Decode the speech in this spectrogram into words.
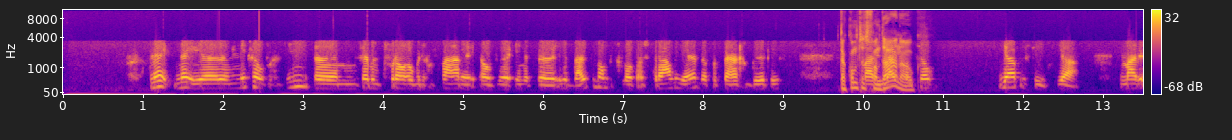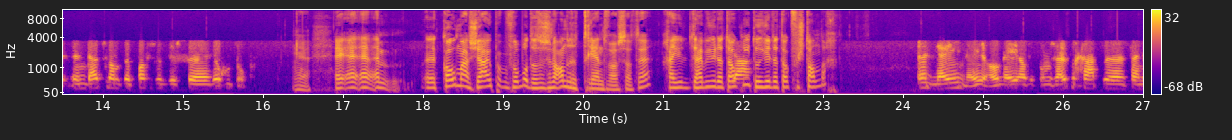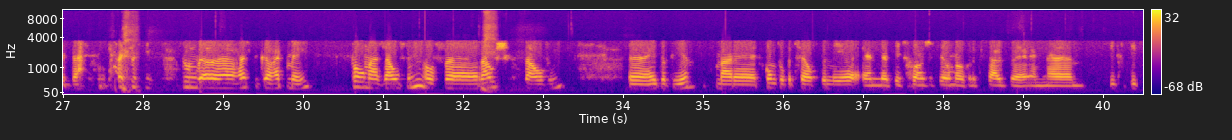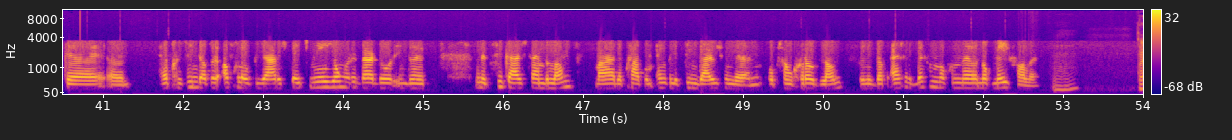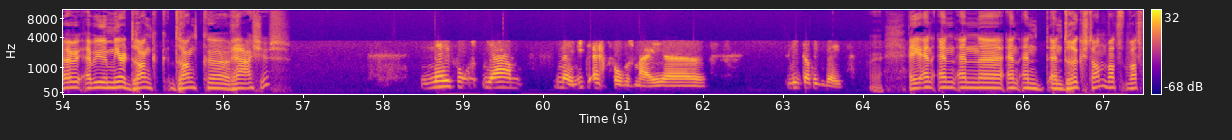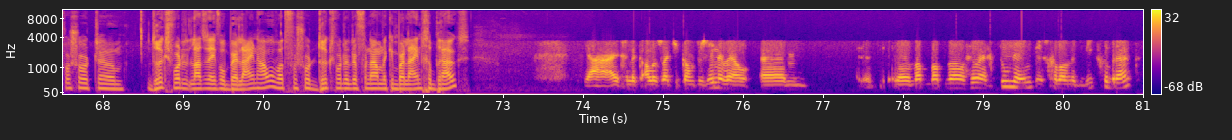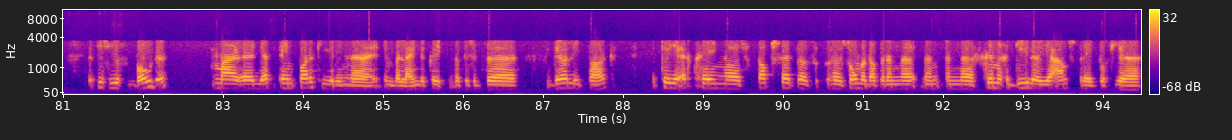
Nee, nee, eh, niks over gezien. Ehm, ze hebben het vooral over de gevaren over in, het, in het buitenland. Ik geloof Australië, hè, dat het daar gebeurd is. Daar komt het Maar vandaan ook. zelf- Ja, precies, ja. Maar in Duitsland eh, passen ze dus eh, heel goed op. Ja. Hey, en, en, en, eh, coma zuipen bijvoorbeeld, dat is een andere trend was dat, hè? Gaan jullie, hebben jullie dat ook Ja. niet? Doen jullie dat ook verstandig? Eh, nee, nee, oh nee, als het om zuipen gaat, eh, zijn de Du- Duitsers die doen wel eh, hartstikke hard mee. Coma zauven of uh, rauszauven eh, heet dat hier. Maar eh, het komt op hetzelfde neer en het is gewoon zoveel mogelijk zuipen. En ehm, ik, ik eh, eh, heb gezien dat er afgelopen jaren steeds meer jongeren daardoor in, de, in het ziekenhuis zijn beland. Maar het gaat om enkele tienduizenden en op zo'n groot land vind ik dat eigenlijk best wel nog, een, eh, nog meevallen. Hebben, hebben jullie meer drank, drankrages? Nee, volgens ja, nee, niet echt volgens mij. Eh, niet dat ik weet. hey, en, en, en, eh, en, en, en drugs dan? Wat, wat voor soort ehm, drugs worden... Laten we het even op Berlijn houden. Wat voor soort drugs worden er voornamelijk in Berlijn gebruikt? Ja, eigenlijk alles wat je kan verzinnen wel. Ehm, eh, eh, wat, wat wel heel erg toeneemt is gewoon het wietgebruik. Het is hier verboden. Maar eh, je hebt één park hier in, in Berlijn. Dat, kun je- dat is het uh, Girly Park. Daar kun je echt geen stap zetten zonder dat er een, een, een grimmige dealer je aanspreekt of je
